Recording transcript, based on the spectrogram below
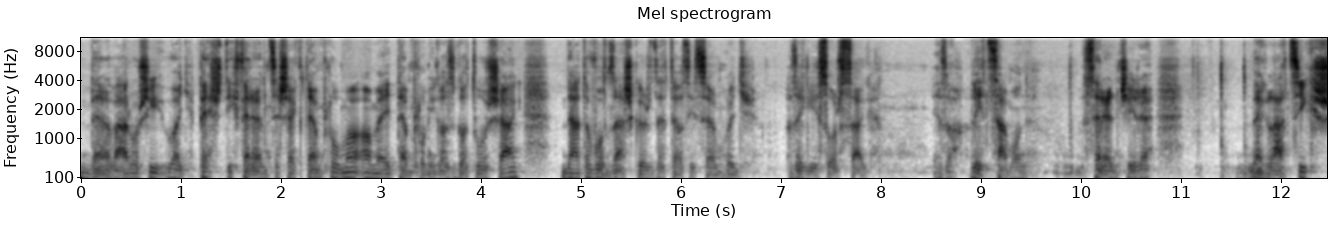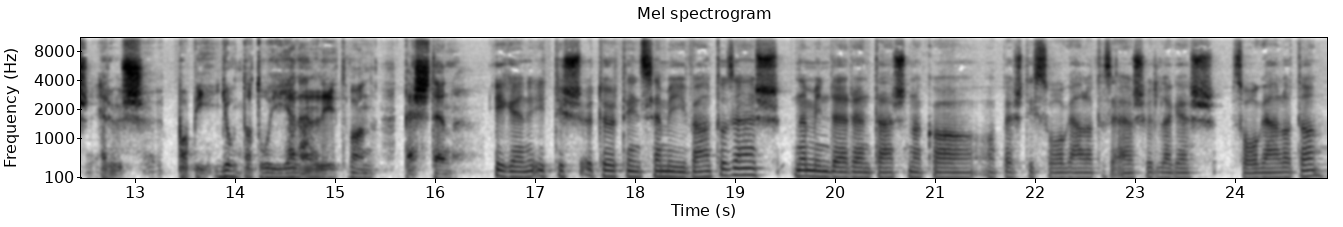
belvárosi vagy pesti Ferencesek temploma, amely templomigazgatóság, de hát a vonzás körzete azt hiszem, hogy az egész ország. Ez a létszámon szerencsére meglátszik, és erős papi gyontatói jelenlét van Pesten. Igen, itt is történt személyi változás. Nem minden rendtársnak a, a pesti szolgálat az elsődleges szolgálata,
